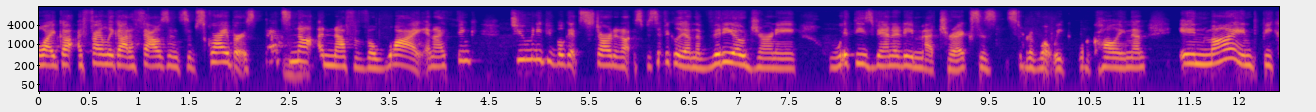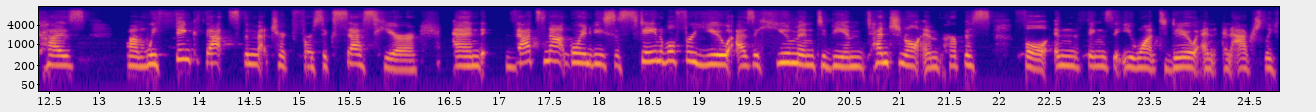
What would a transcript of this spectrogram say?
oh, I got, I finally got a thousand subscribers. That's mm-hmm. not enough of a why. And I think too many people get started on, specifically on the video journey with these vanity metrics, is sort of what we, we're calling them, in mind because um, we think that's the metric for success here. And that's not going to be sustainable for you as a human to be intentional and purposeful in the things that you want to do and, and actually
